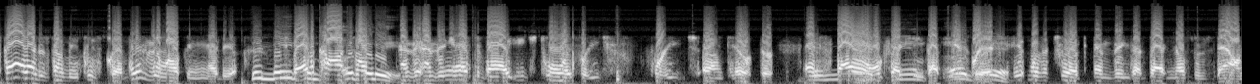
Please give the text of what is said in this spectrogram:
Skylanders is going to be a piece of crap. This is their marketing idea. They made Buy them the console, ugly. and then, and then you have to buy each toy for each for each um, character. They And Spyro looks like he got inbred, ugly. hit with a truck, and then got diagnosed with Down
